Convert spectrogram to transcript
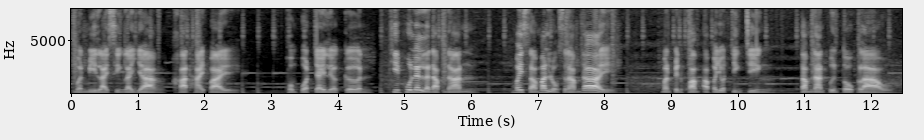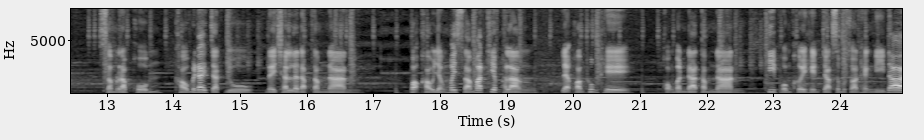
เหมือนมีหลายสิ่งหลายอย่างขาดหายไป ผมปวดใจเหลือเกินที่ผู้เล่นระดับนั้น ไม่สามารถลงสนามได้ มันเป็นความอัปยศจริง ๆ ตำนานปืนโตกล่าว สำหรับผมเขาไม่ได้จัดอยู่ในชั้นระดับตำนาน เพราะเขายังไม่สามารถเทียบพลังและความทุ่มเทของบรรดาตำนานที่ผมเคยเห็นจากสโมสรแห่งนี้ได้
